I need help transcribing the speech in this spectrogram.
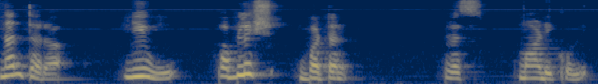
ನಂತರ ನೀವು ಪಬ್ಲಿಷ್ ಬಟನ್ ಪ್ರೆಸ್ ಮಾಡಿಕೊಳ್ಳಿ.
